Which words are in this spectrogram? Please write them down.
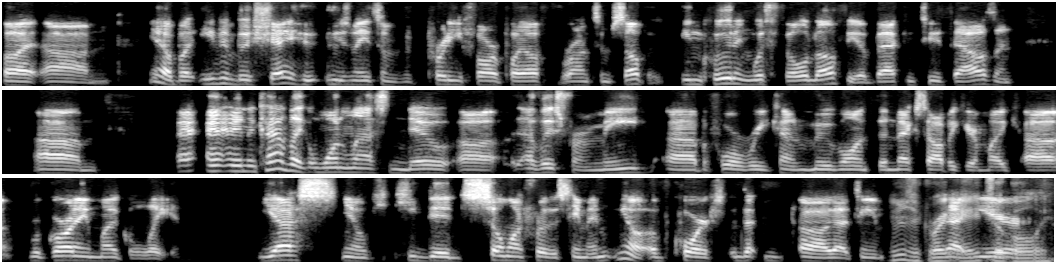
But um, you know, but even Boucher, who, who's made some pretty far playoff runs himself, including with Philadelphia back in 2000. Um, and, and kind of like one last note, uh, at least for me, uh, before we kind of move on to the next topic here, Mike, uh, regarding Michael Leighton. Yes, you know he did so much for this team, and you know, of course, that uh, that team. he was a great AHL year- goalie.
